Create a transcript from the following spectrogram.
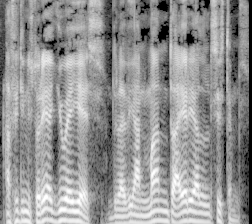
αυτή την ιστορία UAS δηλαδή Unmanned Aerial Systems.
